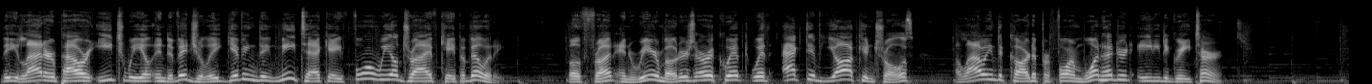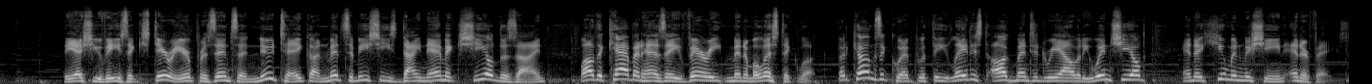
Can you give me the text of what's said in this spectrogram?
The latter power each wheel individually, giving the Mi-Tech a four wheel drive capability. Both front and rear motors are equipped with active yaw controls, allowing the car to perform 180 degree turns. The SUV's exterior presents a new take on Mitsubishi's dynamic shield design, while the cabin has a very minimalistic look, but comes equipped with the latest augmented reality windshield and a human machine interface.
